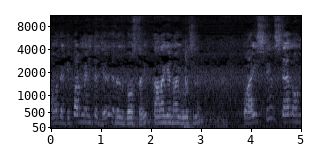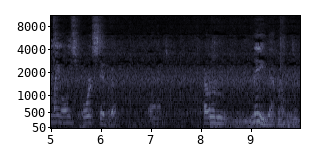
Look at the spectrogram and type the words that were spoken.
আমাদের ডিপার্টমেন্টের যে যেটা দশ তারিখ তার আগে নয় বলেছিলাম। তো I still stand on my own old statement কারণ নেই এখনও পর্যন্ত?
